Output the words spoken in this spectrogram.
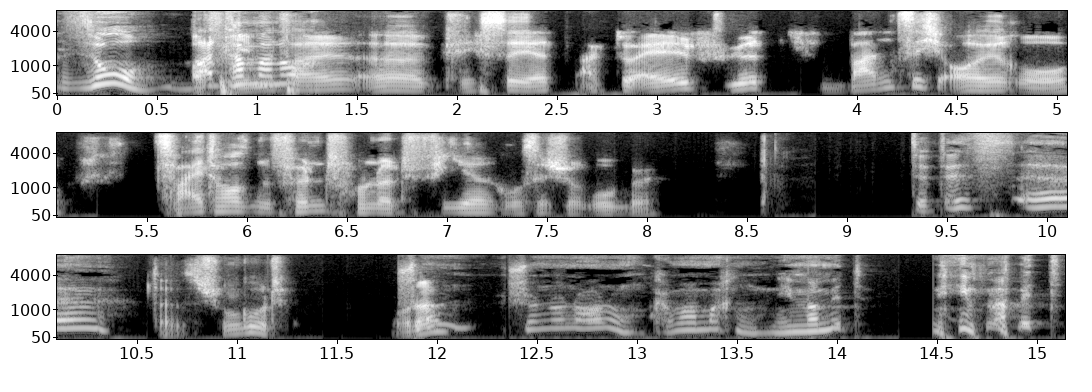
So, was Auf haben wir jeden noch? Fall äh, kriegst du jetzt aktuell für 20 Euro 2504 russische Rubel. Das ist, äh, Das ist schon gut, oder? Schon, schon in Ordnung. Kann man machen. Nehmen wir mit. Nehmen wir mit.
